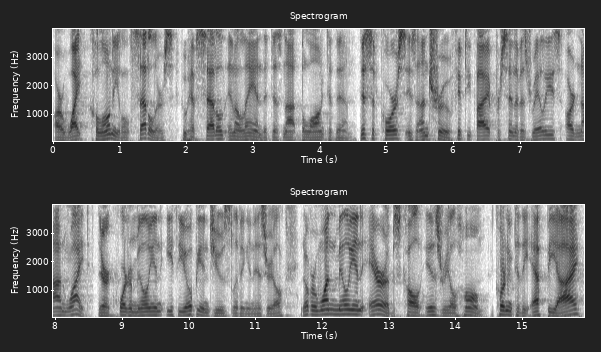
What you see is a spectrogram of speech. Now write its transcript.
are white colonial settlers who have settled in a land that does not belong to them. This, of course, is untrue. 55% of Israelis are non white. There are a quarter million Ethiopian Jews living in Israel, and over 1 million Arabs call Israel home. According to the FBI,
